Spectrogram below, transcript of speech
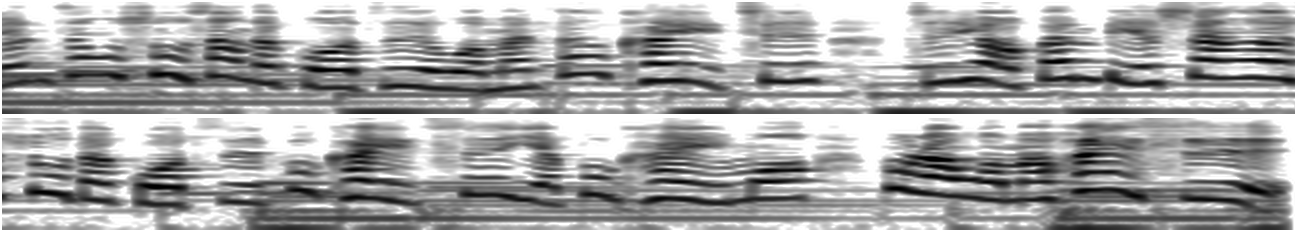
园中树上的果子我们都可以吃，只有分别善恶树的果子不可以吃，也不可以摸，不然我们会死。”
